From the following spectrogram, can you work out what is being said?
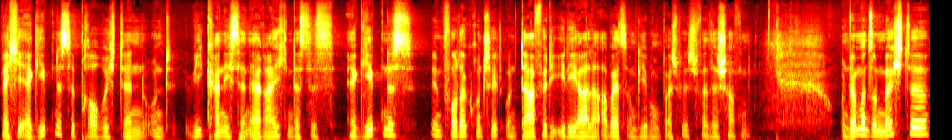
welche Ergebnisse brauche ich denn und wie kann ich es denn erreichen, dass das Ergebnis im Vordergrund steht und dafür die ideale Arbeitsumgebung beispielsweise schaffen. Und wenn man so möchte,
